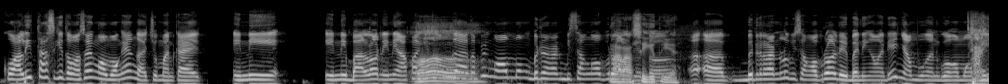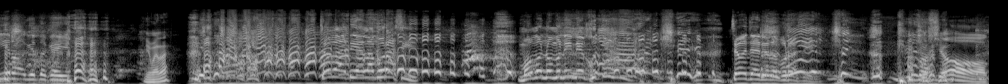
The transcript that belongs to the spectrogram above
kualitas gitu. Maksudnya ngomongnya nggak cuman kayak ini ini balon ini apa gitu Ah. enggak tapi ngomong beneran bisa ngobrol Narasi gitu. gitu ya? Eh, eh, beneran lu bisa ngobrol dibanding sama dia nyambungan gua ngomong sama gitu kayaknya. Gimana? Coba dielaborasi. Momen-momen ini aku tuh. Coba jadi elaborasi. Shock.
